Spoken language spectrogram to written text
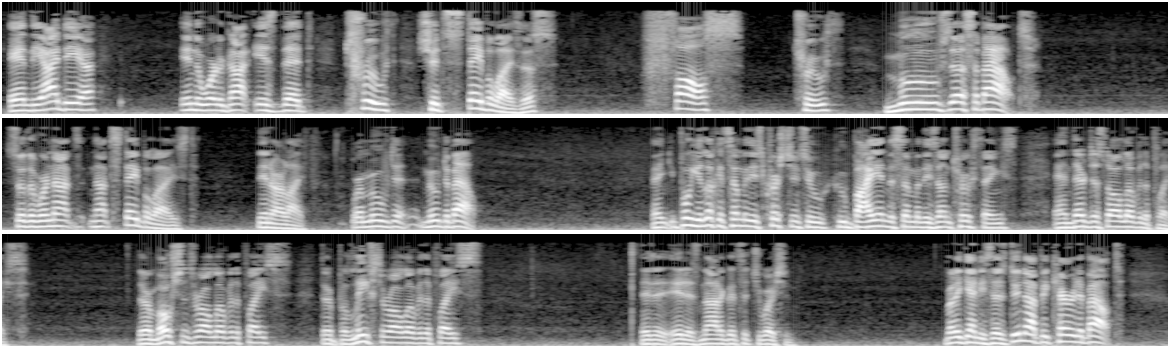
And the idea in the Word of God is that truth should stabilize us. False truth moves us about so that we're not, not stabilized in our life. We're moved, moved about. And you, boy, you look at some of these Christians who, who buy into some of these untruth things and they're just all over the place. Their emotions are all over the place. Their beliefs are all over the place. It, it is not a good situation. But again, he says, do not be carried about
